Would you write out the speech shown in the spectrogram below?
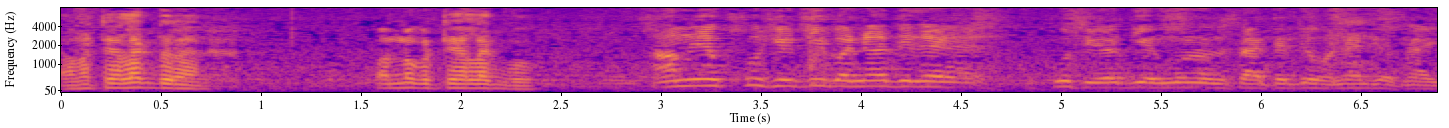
না টেহা লাগতো না? অন্য কো টেহা লাগবো? আমরা খুশি দিবা না দিলে খুশি দিয়ে মনে সাথে দেবো না দিও নাই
